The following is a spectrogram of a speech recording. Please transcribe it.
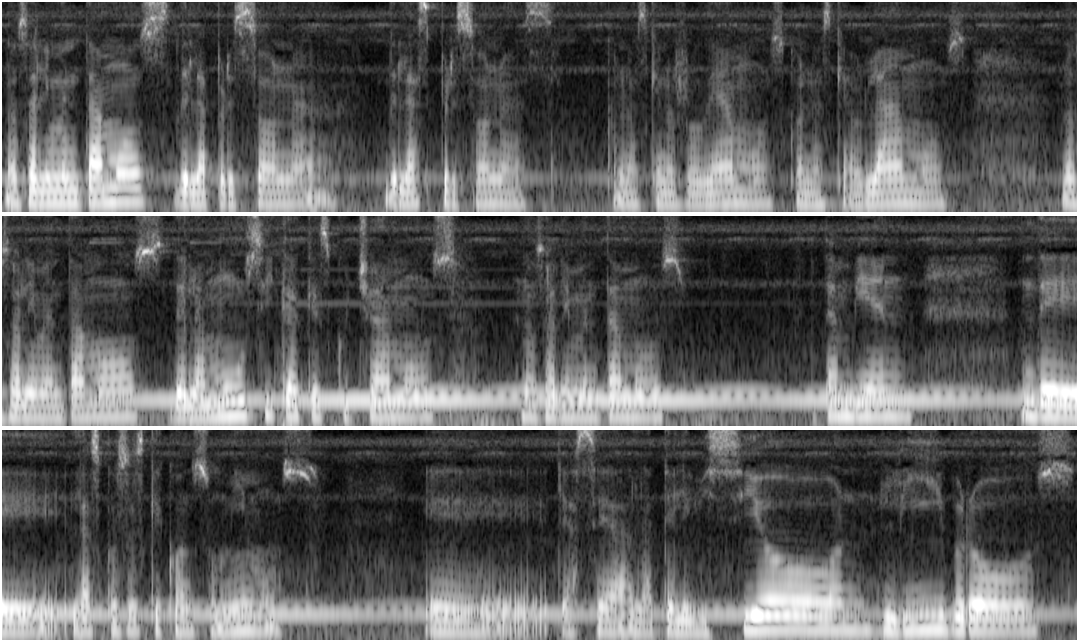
Nos alimentamos de la persona, de las personas con las que nos rodeamos, con las que hablamos, nos alimentamos de la música que escuchamos, nos alimentamos también de las cosas que consumimos, eh, ya sea la televisión, libros,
